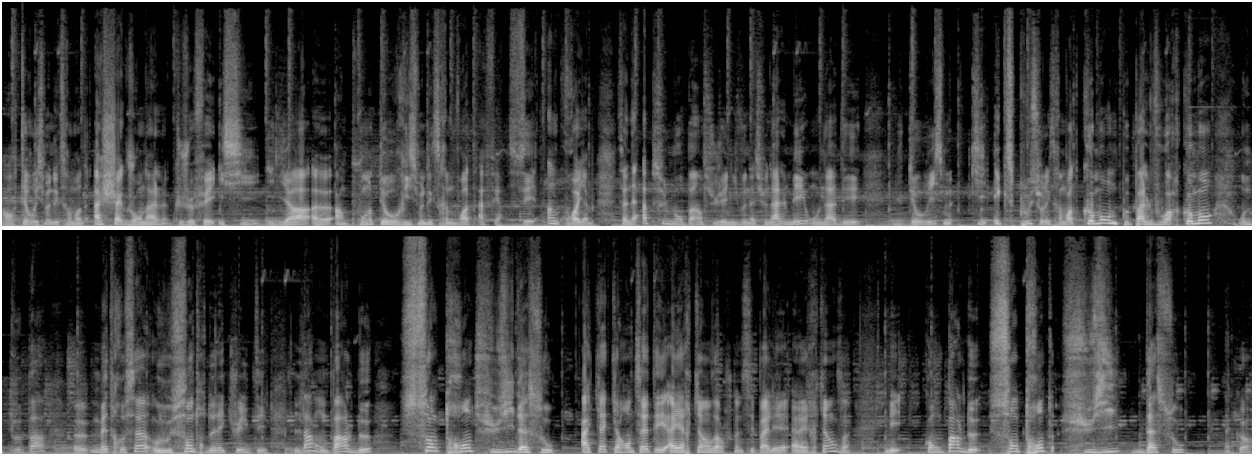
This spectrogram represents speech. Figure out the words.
Alors terrorisme d'extrême droite, à chaque journal que je fais ici, il y a euh, un point terrorisme d'extrême droite à faire. C'est incroyable. Ça n'est absolument pas un sujet niveau national, mais on a des, du terrorisme qui explose sur l'extrême droite. Comment on ne peut pas le voir? Comment on ne peut pas euh, mettre ça au centre de l'actualité? Là, on parle de 130 fusils d'assaut, AK-47 et AR-15. Alors je ne connaissais pas les AR-15, mais quand on parle de 130 fusils d'assaut, d'accord?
